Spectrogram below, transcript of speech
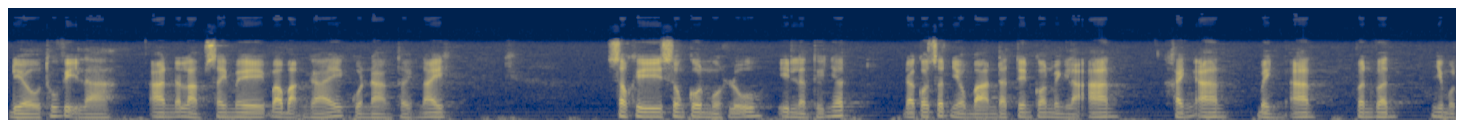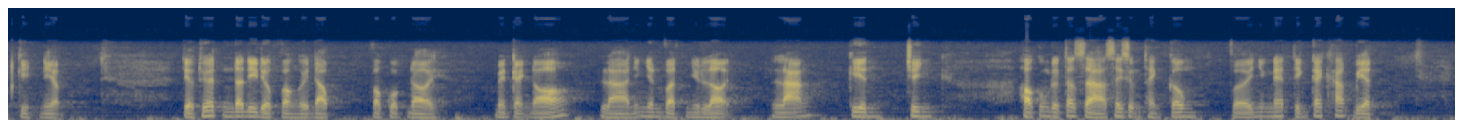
Điều thú vị là An đã làm say mê bao bạn gái của nàng thời nay. Sau khi sông Côn một lũ in lần thứ nhất Đã có rất nhiều bạn đặt tên con mình là An Khánh An, Bình An, vân vân như một kỷ niệm. Tiểu thuyết đã đi được vào người đọc vào cuộc đời. Bên cạnh đó là những nhân vật như Lợi, Lãng, Kiên, Trinh. Họ cũng được tác giả xây dựng thành công với những nét tính cách khác biệt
